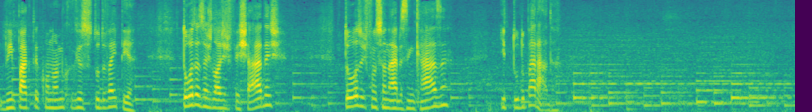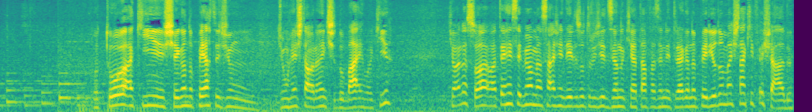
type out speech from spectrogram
do impacto econômico que isso tudo vai ter. Todas as lojas fechadas, todos os funcionários em casa e tudo parado. Tô aqui chegando perto de um, de um restaurante do bairro aqui. Que olha só, eu até recebi uma mensagem deles outro dia dizendo que ia estar fazendo entrega no período, mas está aqui fechado.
